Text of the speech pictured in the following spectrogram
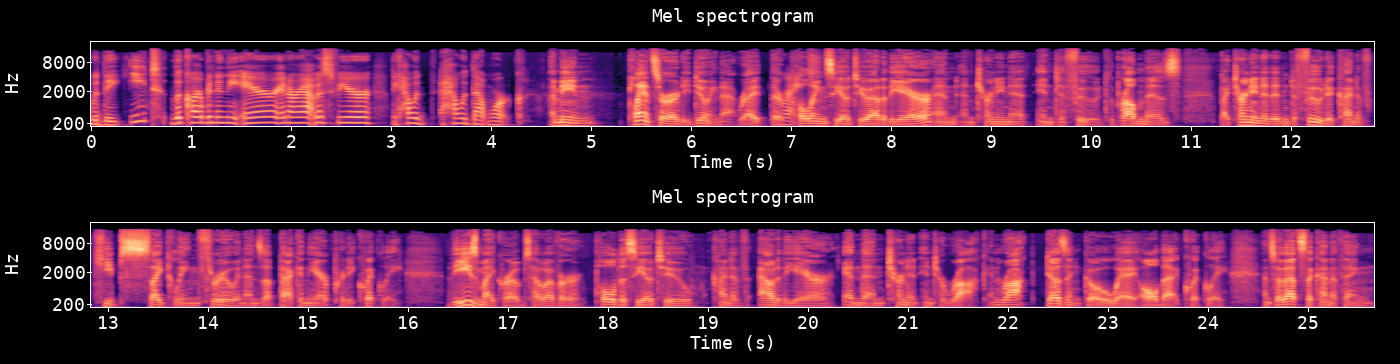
would they eat the carbon in the air in our atmosphere? Like how would how would that work? I mean, plants are already doing that, right? They're Right. pulling CO2 out of the air and, and turning it into food. The problem is by turning it into food, it kind of keeps cycling through and ends up back in the air pretty quickly. These microbes, however, pull the CO2 kind of out of the air and then turn it into rock. And rock doesn't go away all that quickly. And so that's the kind of thing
